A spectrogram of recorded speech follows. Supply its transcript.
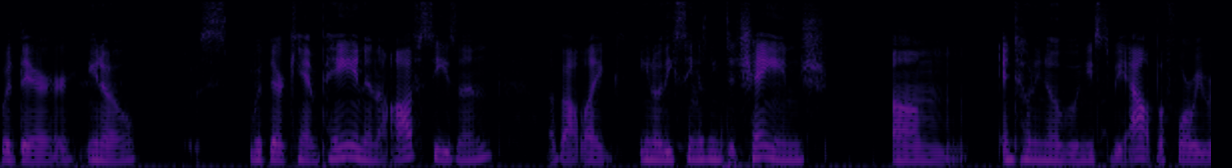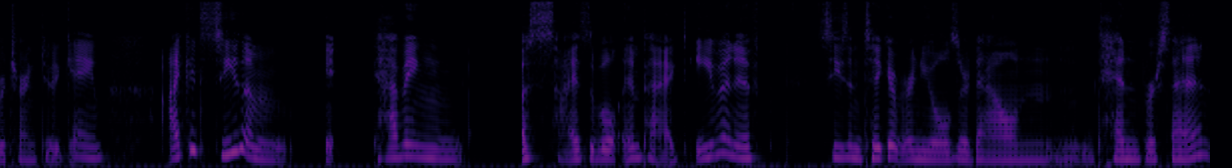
with their, you know, with their campaign in the off season about like you know these things need to change um and Tony Novo needs to be out before we return to a game I could see them having a sizable impact even if season ticket renewals are down 10%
